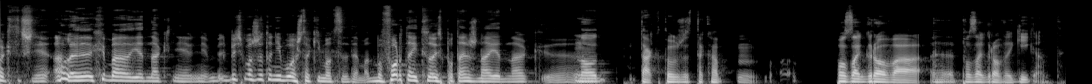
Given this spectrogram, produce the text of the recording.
faktycznie, ale chyba jednak nie, nie. Być może to nie był aż taki mocny temat, bo Fortnite to jest potężna jednak. y, No tak, to już jest taka mm, pozagrowa, e, pozagrowy gigant.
